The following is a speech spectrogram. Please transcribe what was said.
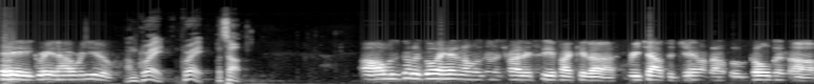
Hey, great. How are you? I'm great. Great. What's up? Uh, I was going to go ahead and I was going to try to see if I could uh, reach out to Jim about those golden, uh,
